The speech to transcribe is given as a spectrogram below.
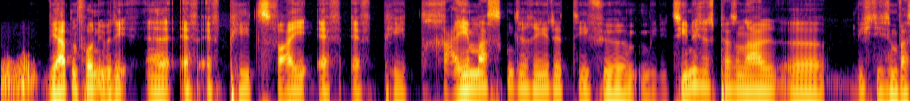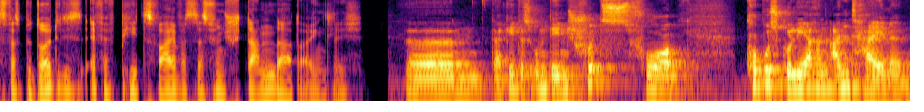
wir hatten vorhin über die äh, FFP2, FFP3 Masken geredet, die für medizinisches Personal äh, wichtig sind. Was, was bedeutet dieses FFP2? Was ist das für ein Standard eigentlich? Ähm, da geht es um den Schutz vor korpuskulären Anteilen.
